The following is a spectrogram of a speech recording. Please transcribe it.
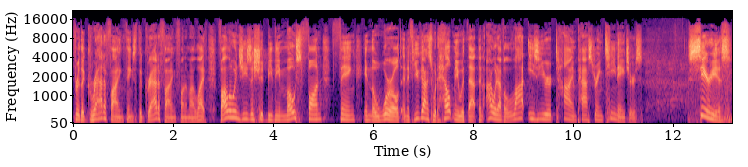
for the gratifying things, the gratifying fun in my life. Following Jesus should be the most fun thing in the world and if you guys would help me with that, then I would have a lot easier time pastoring teenagers. Serious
